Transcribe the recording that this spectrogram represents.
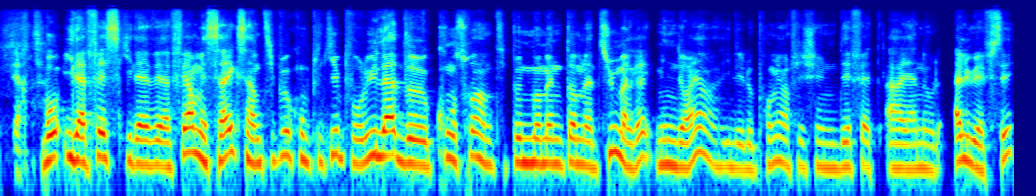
Certes. Bon, il a fait ce qu'il avait à faire, mais c'est vrai que c'est un petit peu compliqué pour lui là de construire un petit peu de momentum là-dessus, malgré, mine de rien, il est le premier à afficher une défaite Ariane Hall à l'UFC,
